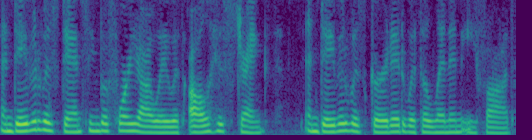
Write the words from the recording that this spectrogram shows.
And David was dancing before Yahweh with all his strength, and David was girded with a linen ephod.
